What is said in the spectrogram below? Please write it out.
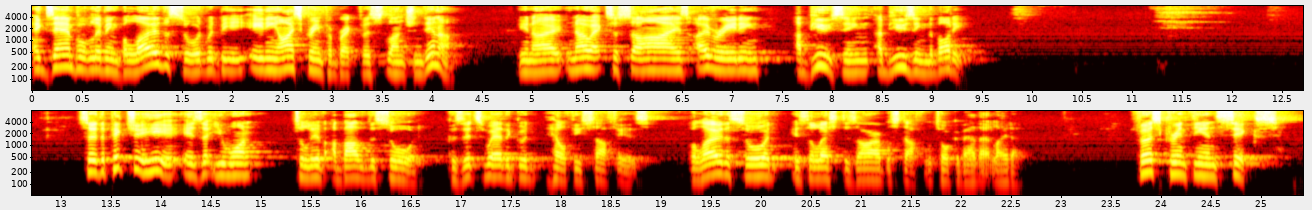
Example of living below the sword would be eating ice cream for breakfast, lunch, and dinner. You know, no exercise, overeating, abusing, abusing the body. So the picture here is that you want to live above the sword because it's where the good, healthy stuff is. Below the sword is the less desirable stuff. We'll talk about that later. 1 Corinthians 6.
